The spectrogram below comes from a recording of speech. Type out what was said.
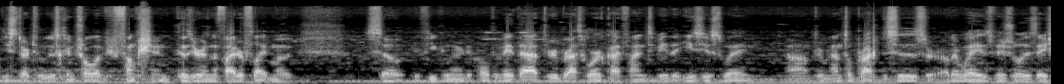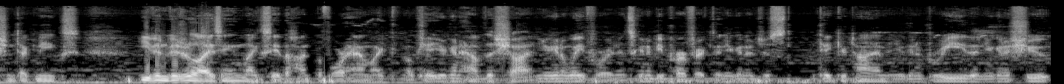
you start to lose control of your function because you're in the fight or flight mode. So if you can learn to cultivate that through breath work, I find to be the easiest way. Uh, through mental practices or other ways, visualization techniques, even visualizing, like say the hunt beforehand, like okay, you're gonna have this shot and you're gonna wait for it, and it's gonna be perfect, and you're gonna just take your time and you're gonna breathe and you're gonna shoot,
